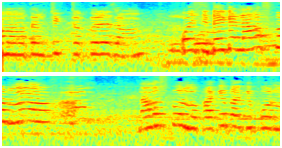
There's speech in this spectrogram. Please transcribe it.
আমার মতো আমি টিকটক করে যাব। কইছি দেখে নামাজ পড়ব? নামাজ পড়ব ফাঁকে ফাঁকে পড়ব।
